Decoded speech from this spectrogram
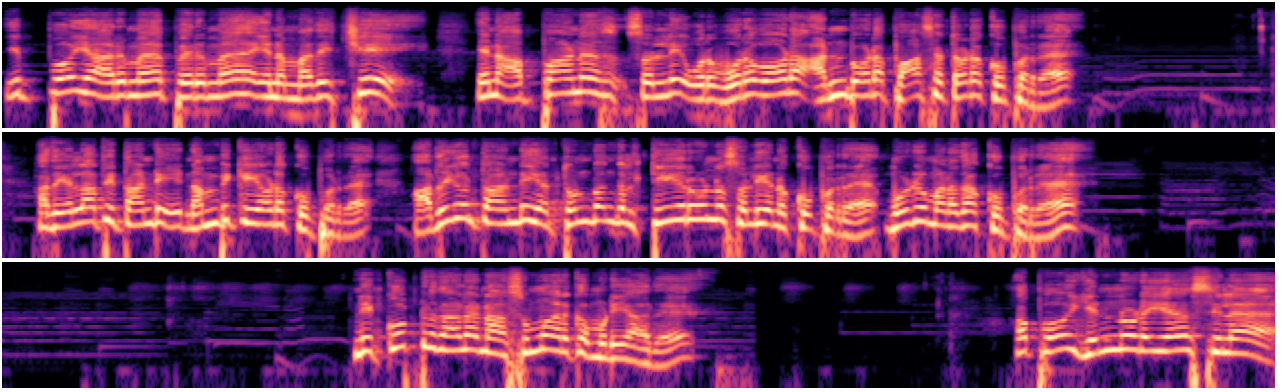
இப்போ என் அருமை பெருமை என்னை மதித்து என்னை அப்பான்னு சொல்லி ஒரு உறவோட அன்போட பாசத்தோட கூப்பிடுற. அது எல்லாத்தையும் தாண்டி நம்பிக்கையோட கூப்பிடுற. அதையும் தாண்டி என் துன்பங்கள் தீரும்னு சொல்லி என்னை கூப்பிடுற. முழு மனதாக கூப்பிடுற. நீ கூப்பிட்டதால நான் சும்மா இருக்க முடியாது. அப்போ என்னுடைய சில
